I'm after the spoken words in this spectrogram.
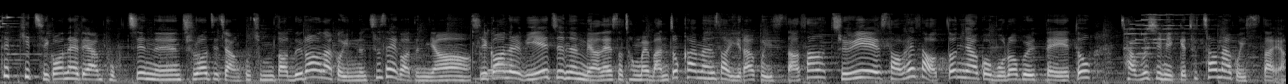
특히 직원에 대한 복지는 줄어지지 않고 좀 더 늘어나고 있는 추세거든요. 직원을 위해주는 면에서 정말 만족하면서 일하고 있어서 주위에서 회사 어떻냐고 물어볼 때에도 자부심 있게 추천하고 있어요.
